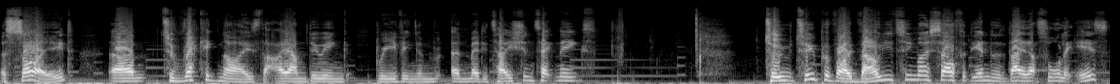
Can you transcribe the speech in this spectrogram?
aside um, to recognize that I am doing breathing and, and meditation techniques to to provide value to myself at the end of the day that's all it is.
